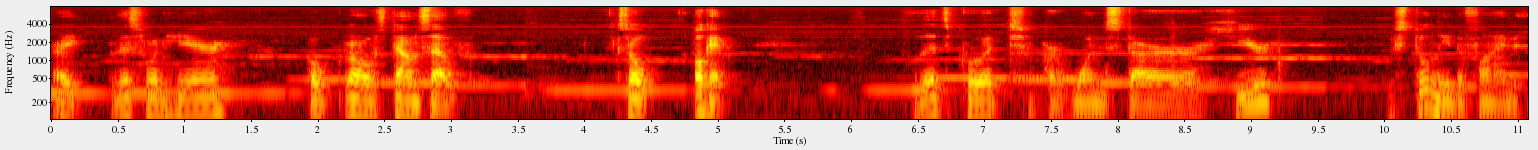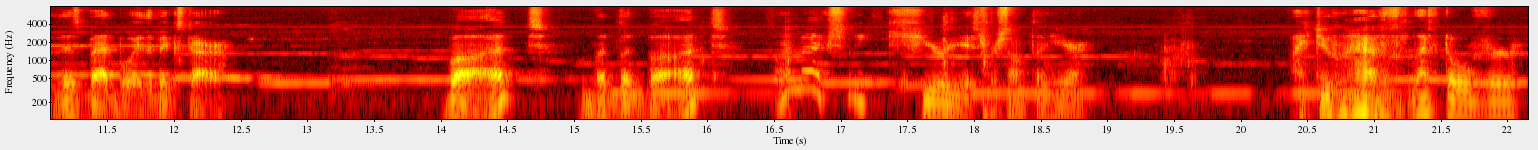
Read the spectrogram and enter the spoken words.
Right? This one here. Oh, oh it's down south. So, okay. Let's put our one star here. We still need to find this bad boy, the big star. But, but, but, but, I'm actually curious for something here. I do have leftover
